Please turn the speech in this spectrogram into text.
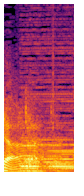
ya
